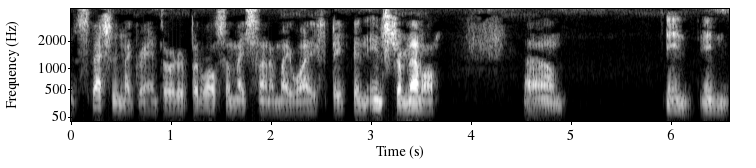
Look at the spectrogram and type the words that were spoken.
especially my granddaughter, but also my son and my wife. They've been instrumental um, in in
